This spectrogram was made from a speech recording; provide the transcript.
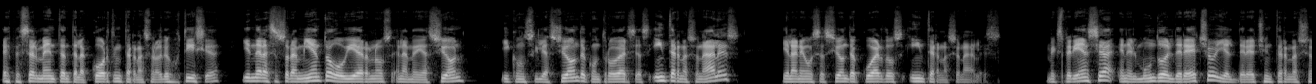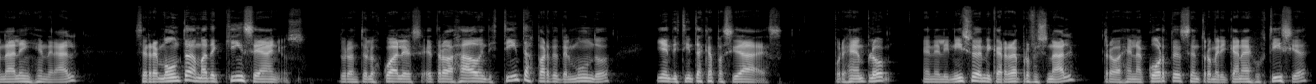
especialmente ante la Corte Internacional de Justicia, y en el asesoramiento a gobiernos en la mediación y conciliación de controversias internacionales y en la negociación de acuerdos internacionales. Mi experiencia en el mundo del derecho y el derecho internacional en general se remonta a más de 15 años, durante los cuales he trabajado en distintas partes del mundo y en distintas capacidades. Por ejemplo, en el inicio de mi carrera profesional, trabajé en la Corte Centroamericana de Justicia.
